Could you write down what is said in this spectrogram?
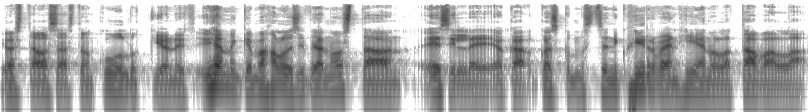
joista osasta on kuultukin jo nyt. Yhden, minkä mä haluaisin vielä nostaa on esille, joka, koska musta se niin kuin hirveän hienolla tavalla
